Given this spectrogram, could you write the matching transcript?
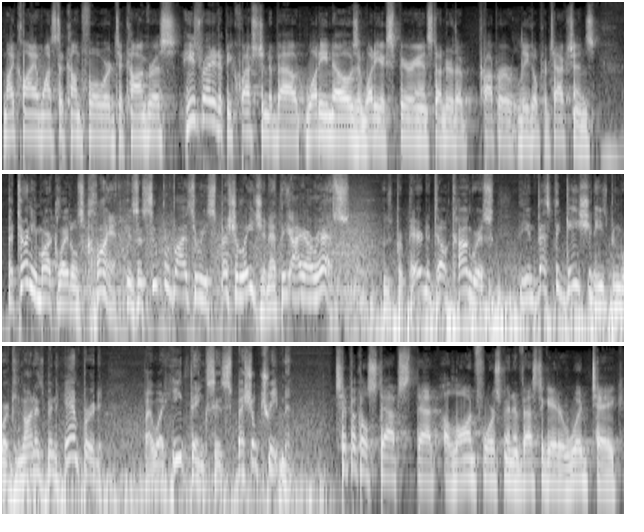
My client wants to come forward to Congress. He's ready to be questioned about what he knows and what he experienced under the proper legal protections. Attorney Mark Lytle's client is a supervisory special agent at the IRS who's prepared to tell Congress the investigation he's been working on has been hampered by what he thinks is special treatment typical steps that a law enforcement investigator would take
